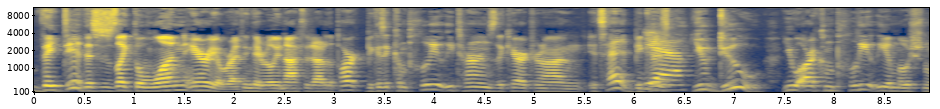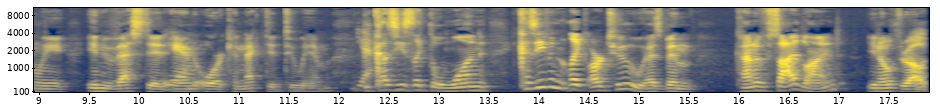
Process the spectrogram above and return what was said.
they did. This is like the one area where I think they really knocked it out of the park because it completely turns the character on its head because Yeah. you do you are completely emotionally invested Yeah. and or connected to him Yeah. because he's like the one because even like R2 has been kind of sidelined, you know, throughout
